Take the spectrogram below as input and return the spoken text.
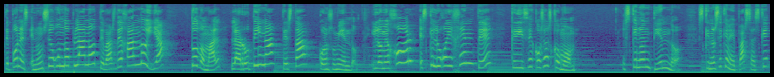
te pones en un segundo plano, te vas dejando y ya todo mal. La rutina te está consumiendo. Y lo mejor es que luego hay gente que dice cosas como... Es que no entiendo, es que no sé qué me pasa, es que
